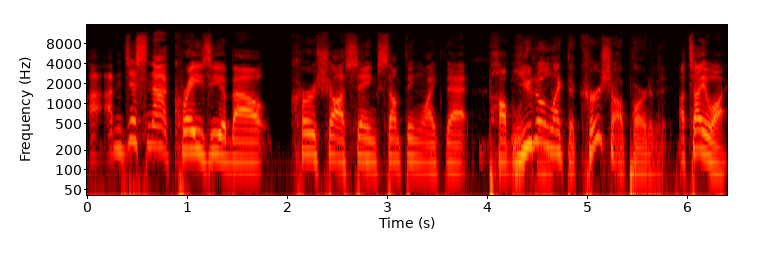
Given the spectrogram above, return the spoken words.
I'm just not crazy about Kershaw saying something like that publicly. You don't like the Kershaw part of it. I'll tell you why.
